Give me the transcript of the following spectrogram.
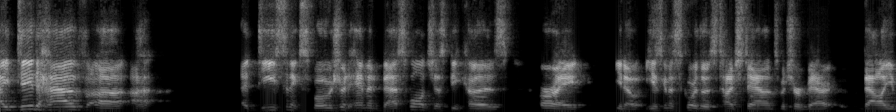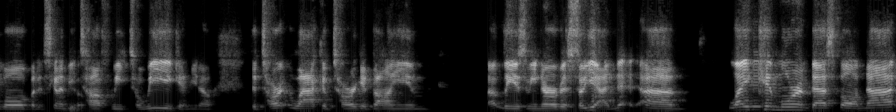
I did have uh, a, a, decent exposure to him in best ball just because, all right, you know, he's going to score those touchdowns, which are very valuable, but it's going to be tough week to week. And, you know, the tar- lack of target volume uh, leaves me nervous. So, yeah, um, like him more in best ball. I'm not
